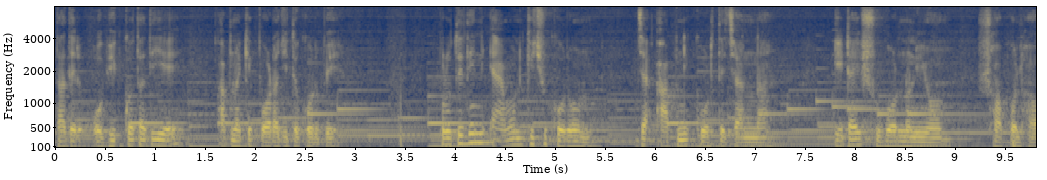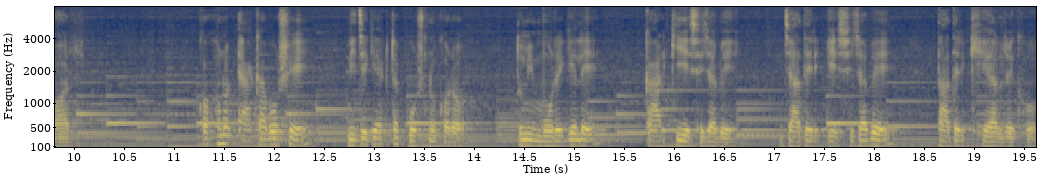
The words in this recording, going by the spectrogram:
তাদের অভিজ্ঞতা দিয়ে আপনাকে পরাজিত করবে। প্রতিদিন এমন কিছু করুন যা আপনি করতে চান না। এটাই সুবর্ণ নিয়ম, সফল হওয়ার। কখনো একা বসে নিজেকে একটা প্রশ্ন করো, তুমি মরে গেলে কার কি এসে যাবে? যাদের এসে যাবে, তাদের খেয়াল রেখো।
